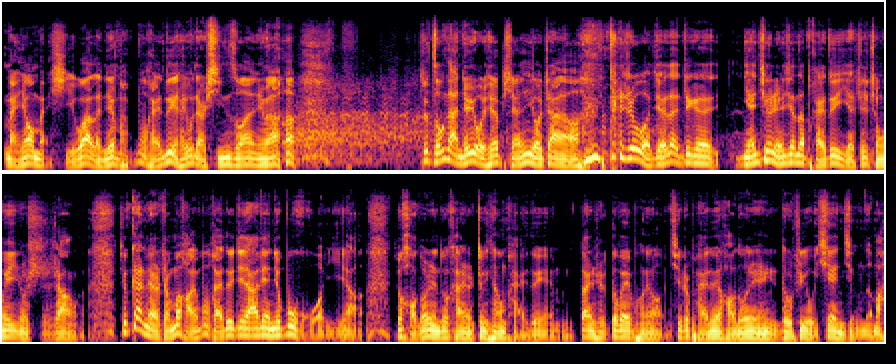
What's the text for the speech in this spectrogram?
买药买习惯了，你这不排队还有点心酸，是吧？就总感觉有些便宜又占啊，但是我觉得这个年轻人现在排队也是成为一种时尚了，就干点什么好像不排队这家店就不火一样，就好多人都开始争相排队。但是各位朋友，其实排队好多人都是有陷阱的嘛，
